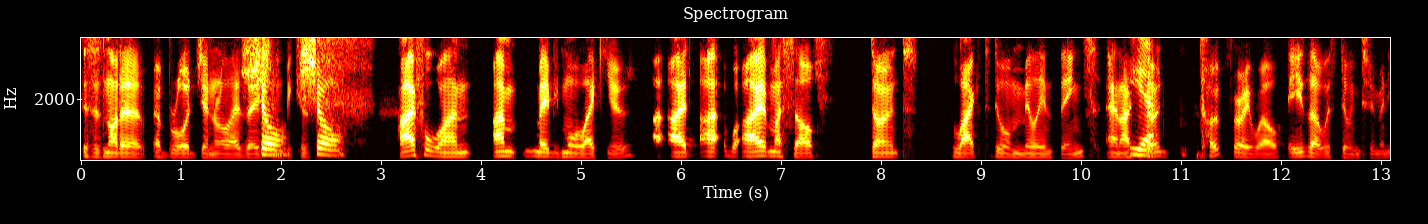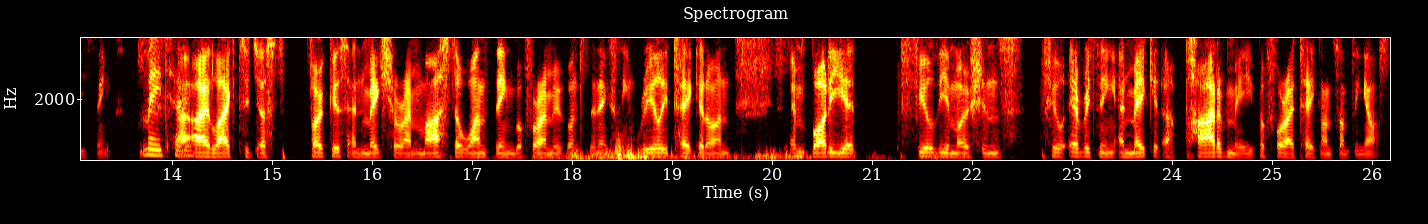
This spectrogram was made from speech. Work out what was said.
this is not a, a broad generalization sure, because sure. I, for one, I'm maybe more like you. I, I, I myself don't like to do a million things and I yeah. don't cope very well either with doing too many things. Me too. I, I, like to just focus and make sure I master one thing before I move on to the next thing. Really take it on, embody it, feel the emotions, feel everything, and make it a part of me before I take on something else.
